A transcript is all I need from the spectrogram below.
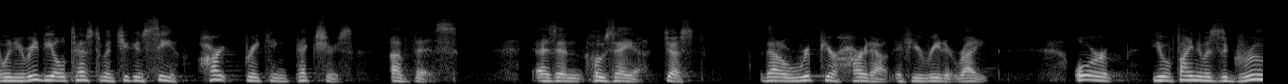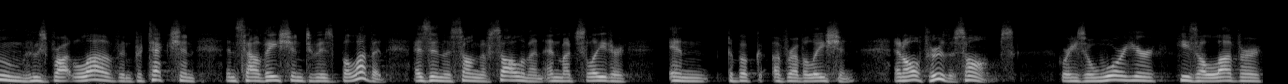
And when you read the Old Testament, you can see heartbreaking pictures of this, as in Hosea, just that'll rip your heart out if you read it right. Or you'll find him as the groom who's brought love and protection and salvation to his beloved, as in the Song of Solomon and much later in the book of Revelation and all through the Psalms, where he's a warrior, he's a lover,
